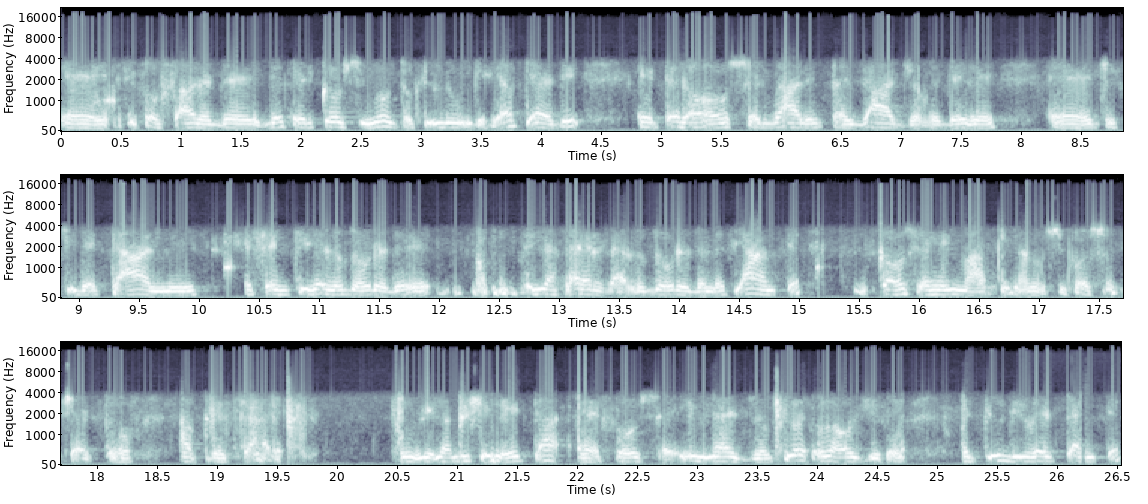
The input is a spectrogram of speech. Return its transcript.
si può fare dei, dei percorsi molto più lunghi che a piedi e però osservare il paesaggio, vedere eh, tutti i dettagli e sentire l'odore de- della terra, l'odore delle piante, cose che in macchina non si possono certo apprezzare. Quindi la bicicletta è forse il mezzo più ecologico e più divertente.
